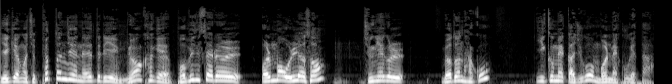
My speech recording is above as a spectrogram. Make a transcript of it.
얘기한 것처럼 표 던지는 애들이 명확하게 법인세를 얼마 올려서 증액을 몇 원 하고 이 금액 가지고 뭘 메꾸겠다.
